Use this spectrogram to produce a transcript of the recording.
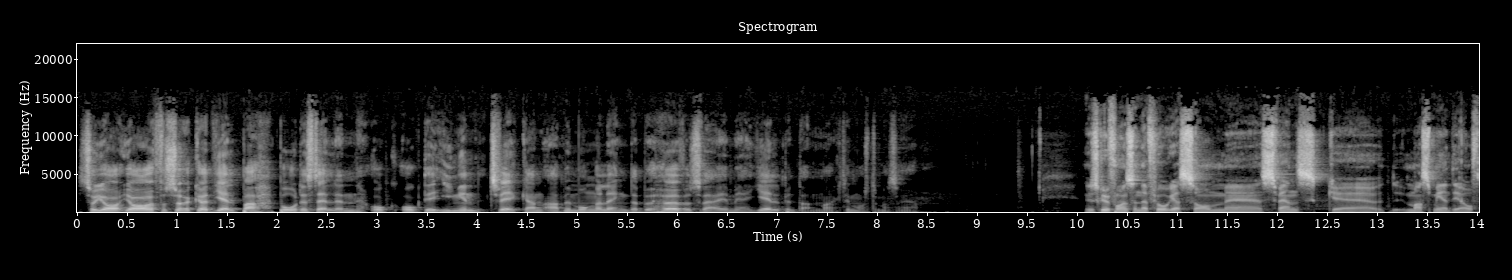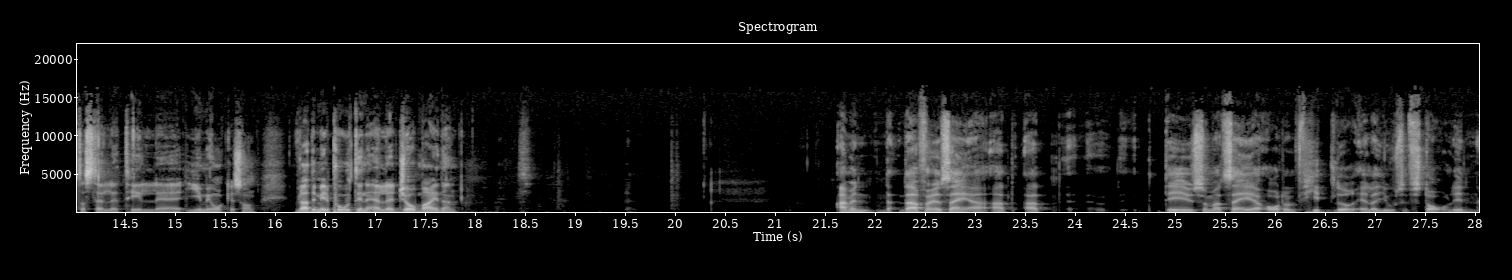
så jag, jag försöker att hjälpa båda ställen och, och det är ingen tvekan att med många längder behöver Sverige mer hjälp än Danmark. Det måste man säga. Nu ska du få en sån där fråga som eh, svensk eh, massmedia ofta ställer till eh, Jimmy Åkesson. Vladimir Putin eller Joe Biden? I mean, där får jag säga att, att det är ju som att säga Adolf Hitler eller Josef Stalin.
